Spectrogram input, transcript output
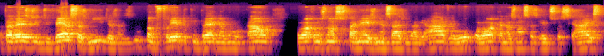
através de diversas mídias, um panfleto que entrega em algum local, coloca nos nossos painéis de mensagem variável ou coloca nas nossas redes sociais,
